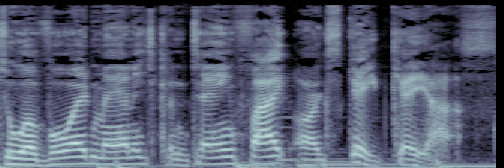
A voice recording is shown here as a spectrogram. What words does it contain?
to avoid, manage, contain, fight, or escape chaos.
